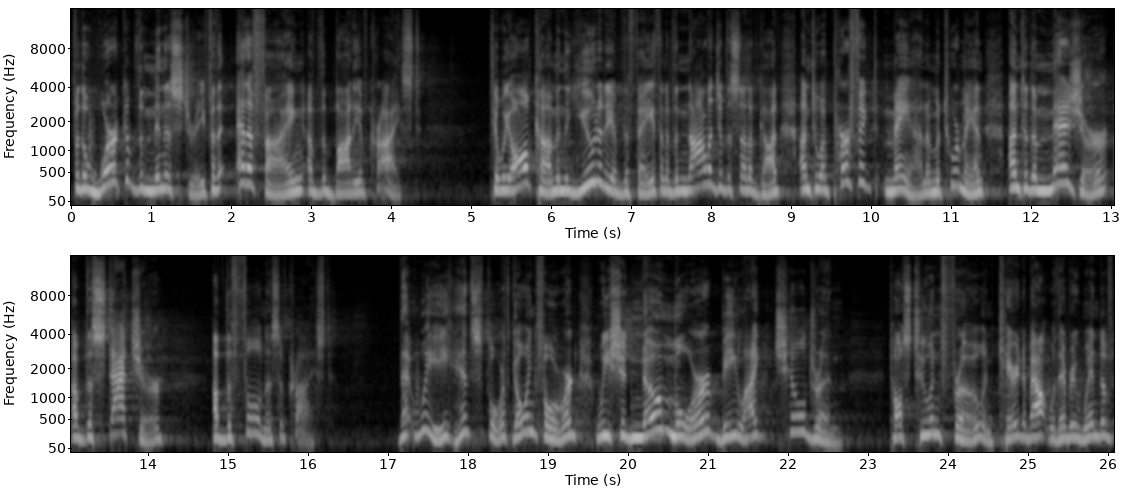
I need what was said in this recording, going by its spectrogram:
for the work of the ministry, for the edifying of the body of Christ till we all come in the unity of the faith and of the knowledge of the Son of God unto a perfect man, a mature man, unto the measure of the stature of the fullness of Christ. That we, henceforth, going forward, we should no more be like children, tossed to and fro and carried about with every wind of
